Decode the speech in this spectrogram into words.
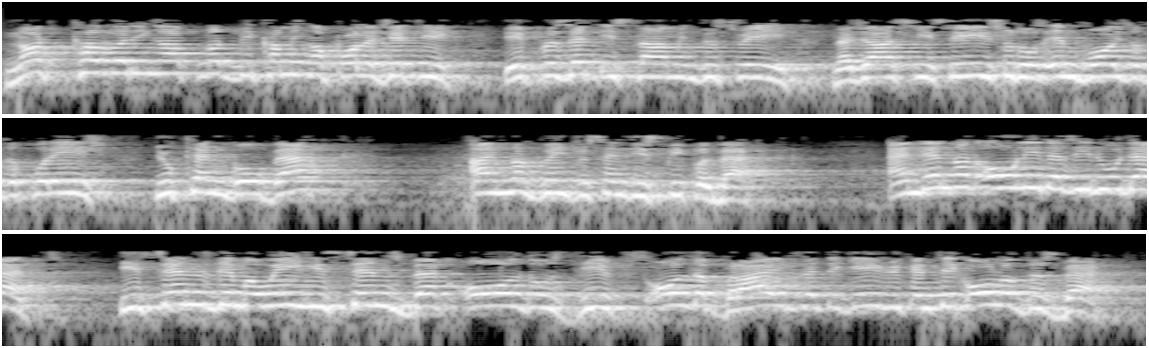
Not covering up, not becoming apologetic. They present Islam in this way. Najashi says to those envoys of the Quraysh, you can go back. I'm not going to send these people back. And then not only does he do that, he sends them away, he sends back all those gifts, all the bribes that they gave, you can take all of this back.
